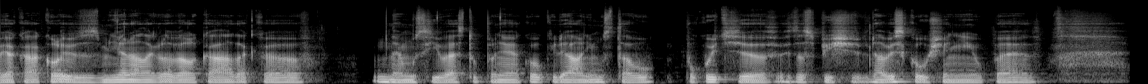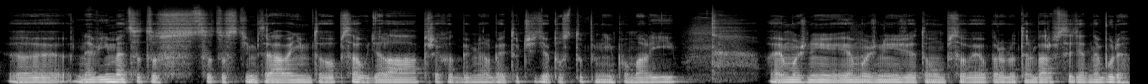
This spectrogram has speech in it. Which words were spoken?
jakákoliv změna takhle velká, tak nemusí vést úplně jako k ideálnímu stavu pokud eh, je to spíš na vyzkoušení, úplně eh, nevíme, co to, co to s tím trávením toho psa udělá. Přechod by měl být určitě postupný, pomalý a je možný, je možný že tomu psovi opravdu ten barv sedět nebude.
